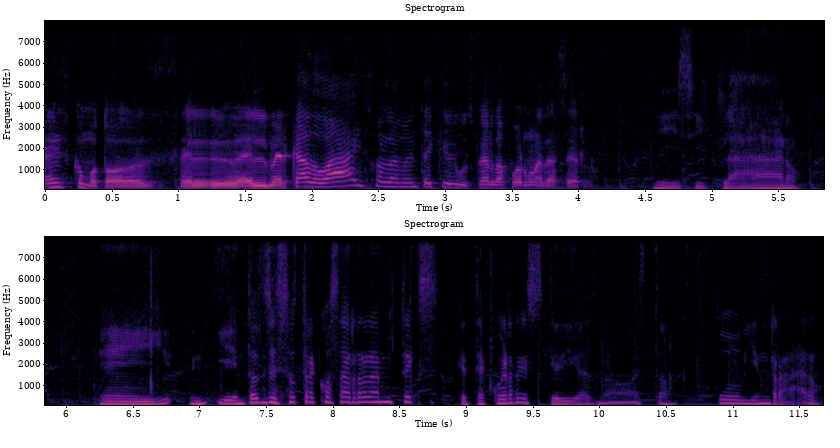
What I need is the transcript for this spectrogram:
Es como todo, el, el mercado hay, solamente hay que buscar la forma de hacerlo. Sí, sí, claro. Eh, y, y, entonces otra cosa rara, Mitex, que te acuerdes, que digas, no, esto estuvo bien raro.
